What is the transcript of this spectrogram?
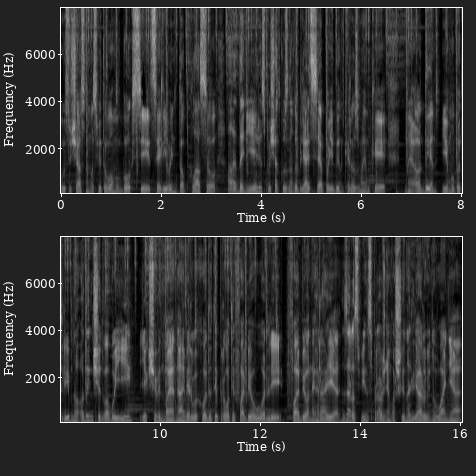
у сучасному світовому боксі. Це рівень топ-класу, але Даніелю спочатку знадобляться поєдинки розминки. Не один, йому потрібно один чи два бої, якщо він має намір виходити проти Фабіо Уорлі. Фабіо не грає. Зараз він справжня машина для руйнування.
